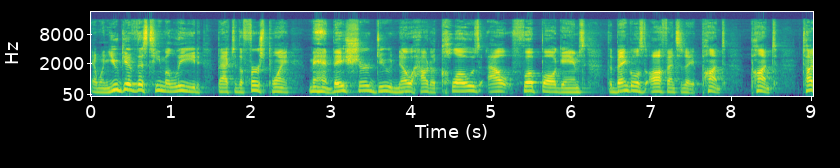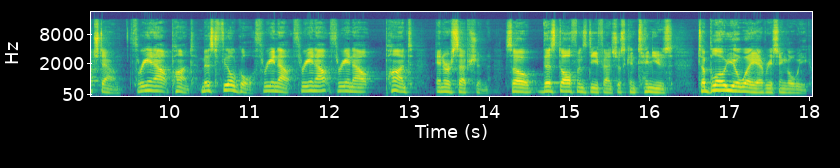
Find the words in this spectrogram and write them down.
And when you give this team a lead, back to the first point, man, they sure do know how to close out football games. The Bengals offense today punt, punt, touchdown, three and out punt, missed field goal, three and out, three and out, three and out, punt, interception. So this Dolphins defense just continues to blow you away every single week.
